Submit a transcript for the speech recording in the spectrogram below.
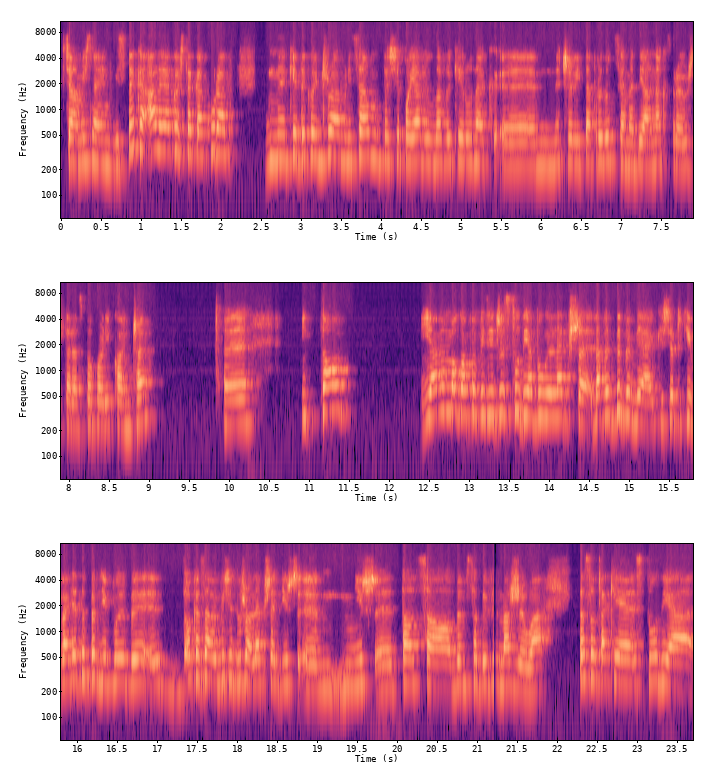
chciałam iść na lingwistykę, ale jakoś tak akurat, y, kiedy kończyłam liceum, to się pojawił nowy kierunek, czyli ta produkcja medialna, którą już teraz powoli kończę. I to ja bym mogła powiedzieć, że studia były lepsze. Nawet gdybym miała jakieś oczekiwania, to pewnie byłyby, y, okazałyby się dużo lepsze niż, y, niż y, to, co bym sobie wymarzyła. To są takie studia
